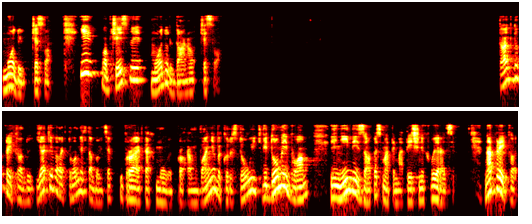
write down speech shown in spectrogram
модуль числа, і обчислює модуль даного числа. Так, до прикладу, як і в електронних таблицях, у проектах мови програмування використовують відомий вам лінійний запис математичних виразів. Наприклад,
